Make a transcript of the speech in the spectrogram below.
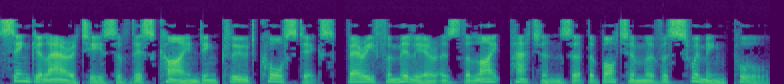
Singularities of this kind include caustics, very familiar as the light patterns at the bottom of a swimming pool.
